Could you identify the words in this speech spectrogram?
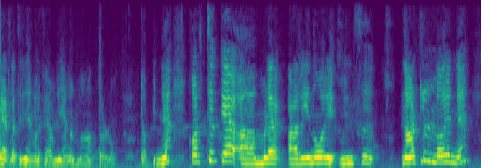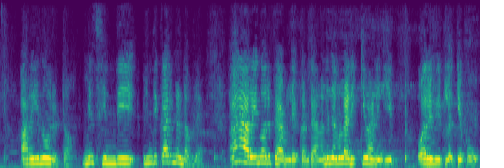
കേരളത്തിൽ ഞങ്ങൾ ഫാമിലി ഞങ്ങൾ മാത്രമേ ഉള്ളൂ കേട്ടോ പിന്നെ കുറച്ചൊക്കെ നമ്മളെ അറിയുന്നവർ മീൻസ് നാട്ടിലുള്ളവർ തന്നെ അറിയുന്നവർ കേട്ടോ മീൻസ് ഹിന്ദി ഹിന്ദിക്കാരൻ ഉണ്ടാവില്ലേ? അങ്ങനെ അറിയുന്ന ഒരു ഫാമിലിയൊക്കെ ഉണ്ട്. അങ്ങനെ ഞങ്ങൾ അടിക്ക് വേണമെങ്കിൽ ഓരോ വീട്ടിലൊക്കെ പോകും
